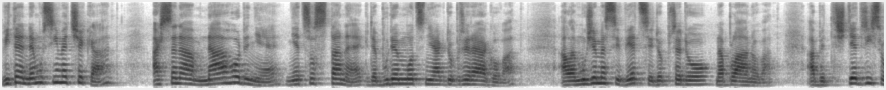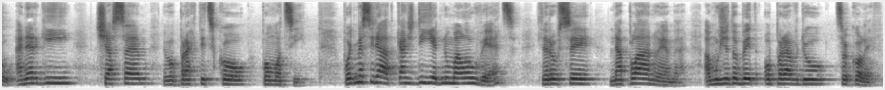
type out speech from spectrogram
Víte, nemusíme čekat, až se nám náhodně něco stane, kde budeme moc nějak dobře reagovat, ale můžeme si věci dopředu naplánovat. A být štědří jsou energií, časem nebo praktickou pomocí. Pojďme si dát každý jednu malou věc, kterou si naplánujeme. A může to být opravdu cokoliv.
